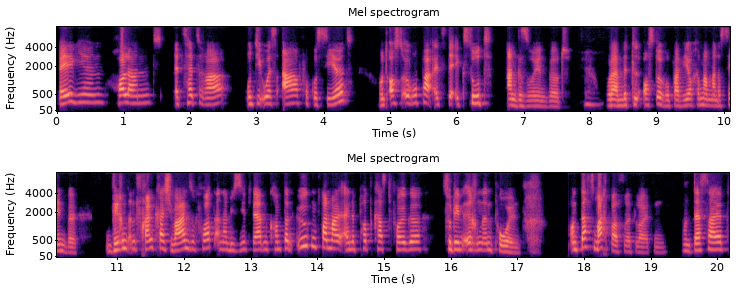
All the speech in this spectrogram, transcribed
Belgien, Holland etc. und die USA fokussiert und Osteuropa als der Exot angesehen wird. Oder Mittelosteuropa, wie auch immer man das sehen will. Während in Frankreich Wahlen sofort analysiert werden, kommt dann irgendwann mal eine Podcast-Folge zu den Irren in Polen. Und das macht was mit Leuten. Und deshalb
